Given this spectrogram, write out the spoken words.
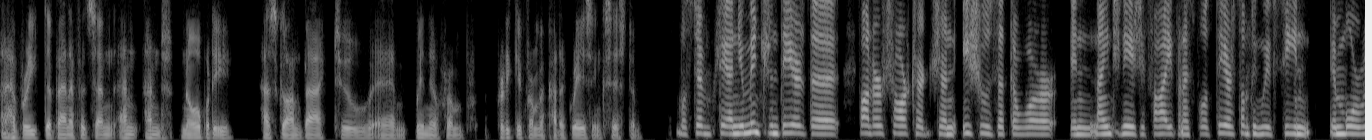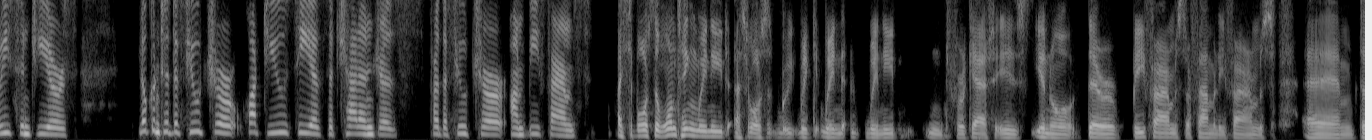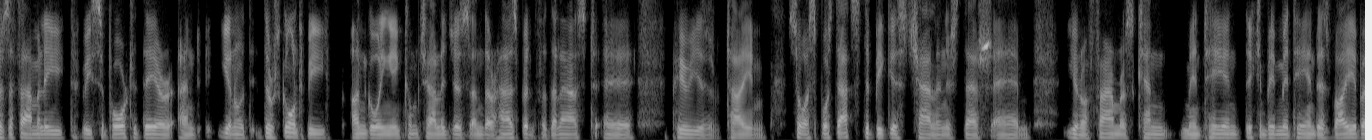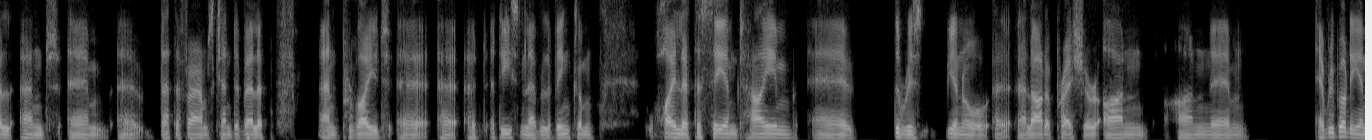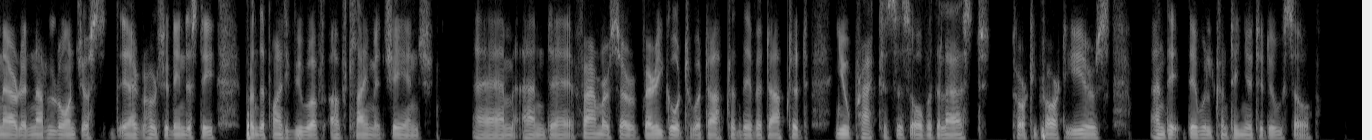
have reaped the benefits, and and and nobody has gone back to um, you know from particularly from a paddock grazing system most definitely. And you mentioned there the fodder shortage and issues that there were in 1985. And I suppose there's something we've seen in more recent years. Looking to the future, what do you see as the challenges for the future on beef farms? I suppose the one thing we need, I suppose we, we, we, need to forget is, you know, they're beef farms, they're family farms. Um, there's a family to be supported there. And, you know, there's going to be ongoing income challenges, and there has been for the last uh, period of time. So I suppose that's the biggest challenge that, um, you know, farmers can maintain, they can be maintained as viable and um, uh, that the farms can develop and provide uh, a, a, decent level of income while at the same time uh, there is, you know, a, a lot of pressure on on um, everybody in Ireland, not alone just the agricultural industry, from the point of view of, of climate change. Um, and uh, farmers are very good to adopt, and they've adopted new practices over the last 30, 40 years, and they, they will continue to do so.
